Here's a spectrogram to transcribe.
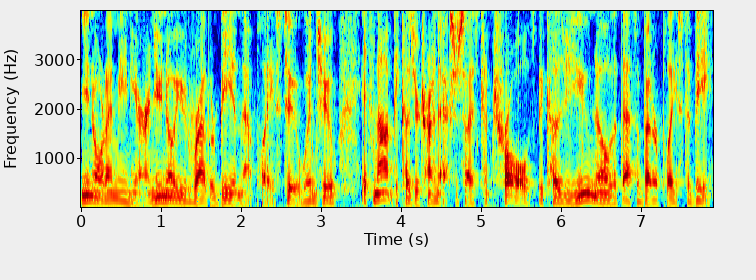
You know what I mean here, and you know you'd rather be in that place too, wouldn't you? It's not because you're trying to exercise control, it's because you know that that's a better place to be.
